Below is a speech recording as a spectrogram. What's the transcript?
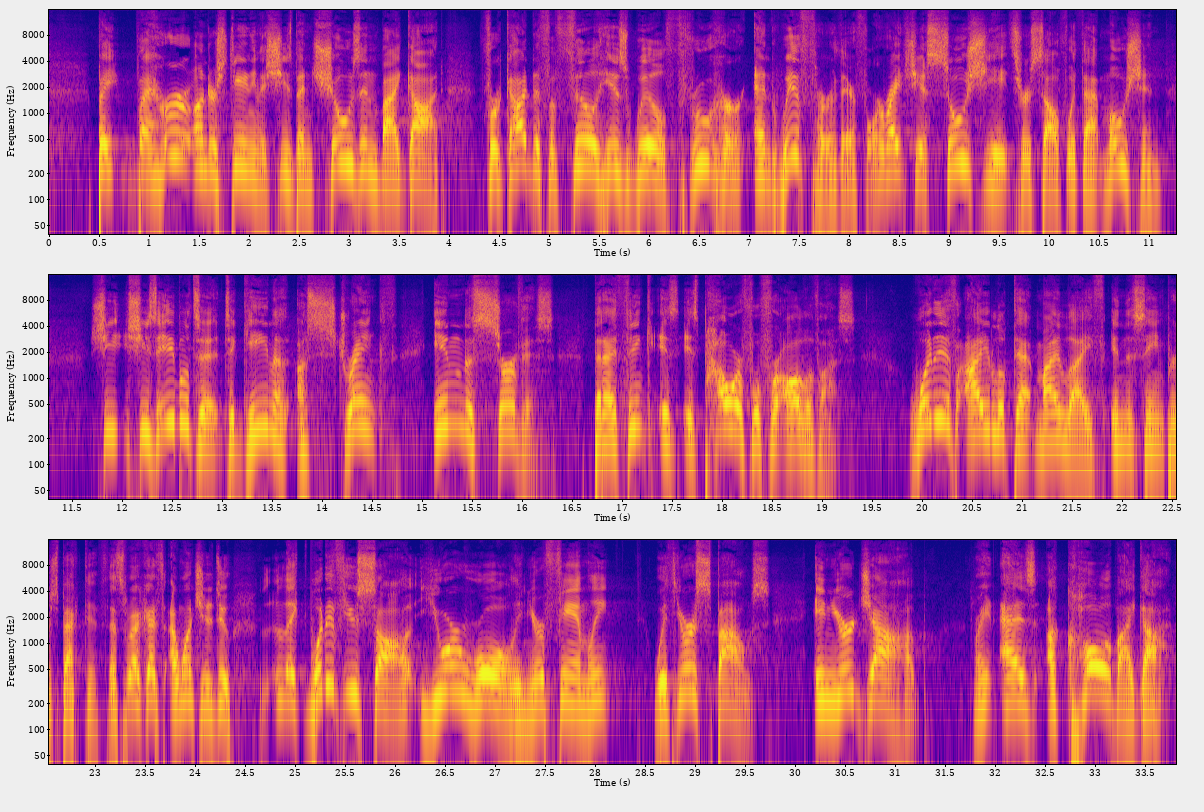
by, by her understanding that she's been chosen by God, for God to fulfill his will through her and with her, therefore, right? She associates herself with that motion. She, she's able to, to gain a, a strength in the service that I think is, is powerful for all of us. What if I looked at my life in the same perspective? That's what I, got, I want you to do. Like, what if you saw your role in your family, with your spouse, in your job, right, as a call by God?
